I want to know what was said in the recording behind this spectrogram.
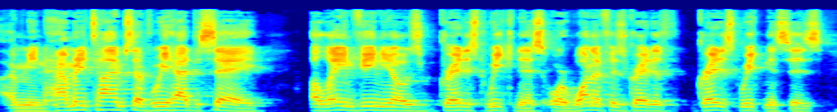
I mean, how many times have we had to say Alain Vigneault's greatest weakness or one of his greatest greatest weaknesses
